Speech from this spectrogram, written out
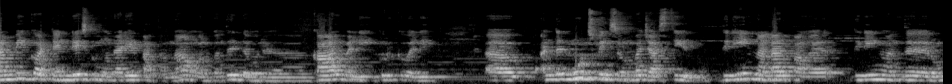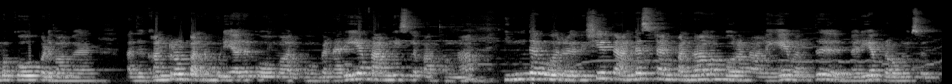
ஒன் வீக் ஆர் டென் டேஸ்க்கு முன்னாடியே பார்த்தோம்னா அவங்களுக்கு வந்து இந்த ஒரு கால் வலி குறுக்கு வலி அந்த மூட் ஸ்விங்ஸ் ரொம்ப ஜாஸ்தி இருக்கும். திடீர்னு நல்லா இருப்பாங்க திடீர்னு வந்து ரொம்ப கோவப்படுவாங்க அது கண்ட்ரோல் பண்ண முடியாத கோவமா இருக்கும். இப்போ நிறைய ஃபேமிலிஸ்ல பார்த்தோம்னா இந்த ஒரு விஷயத்தை அண்டர்ஸ்டாண்ட் பண்ணாம போறனாலேயே வந்து நிறைய ப்ராப்ளம்ஸ் இருக்கும்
